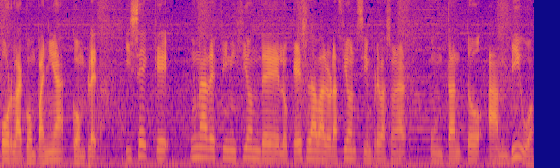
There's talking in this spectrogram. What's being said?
por la compañía completa. Y sé que una definición de lo que es la valoración siempre va a sonar un tanto ambiguo,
